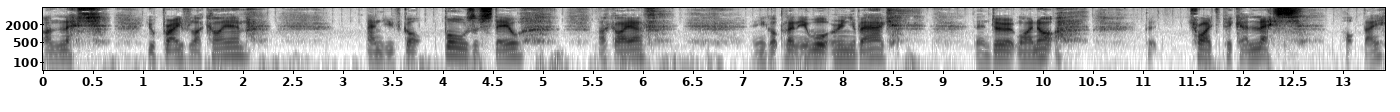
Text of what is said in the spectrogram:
unless you're brave like I am and you've got balls of steel like I have and you've got plenty of water in your bag then do it why not but try to pick a less hot day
